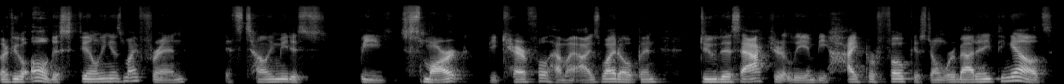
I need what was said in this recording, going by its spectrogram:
But if you go, oh, this feeling is my friend, it's telling me to be smart, be careful, have my eyes wide open, do this accurately and be hyper focused. Don't worry about anything else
